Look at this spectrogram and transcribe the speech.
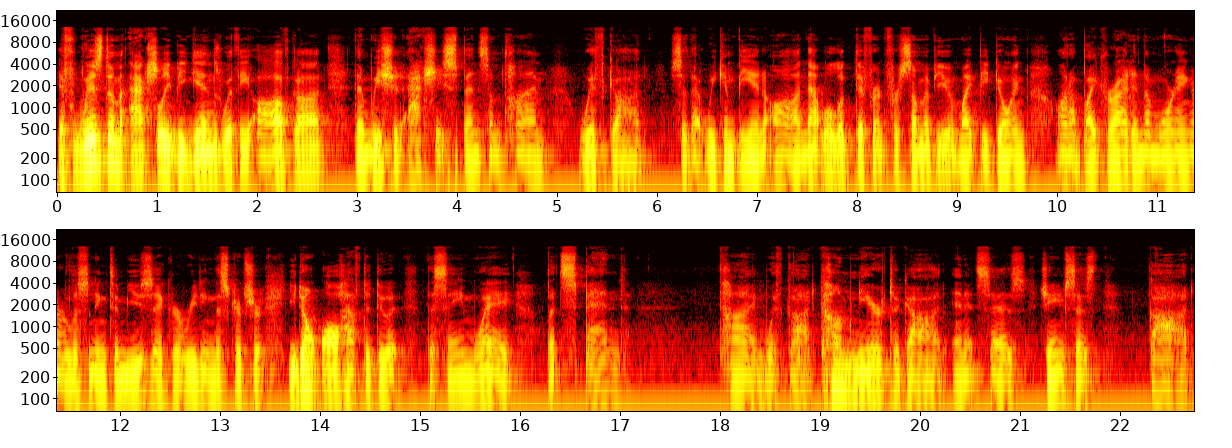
If wisdom actually begins with the awe of God, then we should actually spend some time with God so that we can be in awe. And that will look different for some of you. It might be going on a bike ride in the morning or listening to music or reading the scripture. You don't all have to do it the same way, but spend time with God. Come near to God. And it says, James says, God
